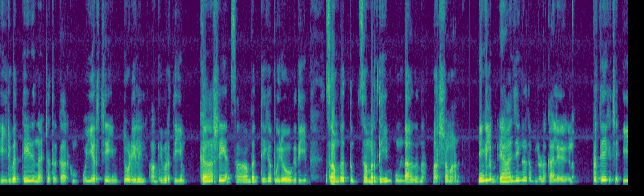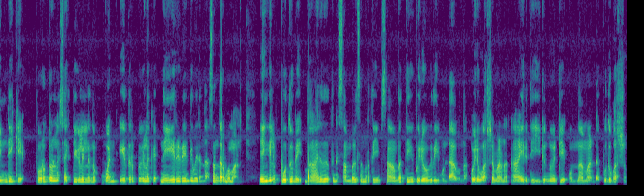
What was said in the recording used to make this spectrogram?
ഇരുപത്തിയേഴ് നക്ഷത്രക്കാർക്കും ഉയർച്ചയും തൊഴിലിൽ അഭിവൃദ്ധിയും കാർഷിക സാമ്പത്തിക പുരോഗതിയും സമ്പത്തും സമൃദ്ധിയും ഉണ്ടാകുന്ന വർഷമാണ്. എങ്കിലും രാജ്യങ്ങൾ തമ്മിലുള്ള കലഹങ്ങളും പ്രത്യേകിച്ച് ഇന്ത്യയ്ക്ക് പുറത്തുള്ള ശക്തികളിൽ നിന്നും വൻ എതിർപ്പുകളൊക്കെ നേരിടേണ്ടി വരുന്ന സന്ദർഭമാണ്. എങ്കിലും പൊതുവെ ഭാരതത്തിന് സമ്പൽ സമൃദ്ധിയും സാമ്പത്തിക പുരോഗതിയും ഉണ്ടാകുന്ന ഒരു വർഷമാണ് ആയിരത്തി ഇരുന്നൂറ്റി ഒന്നാം ആണ്ട് പുതുവർഷം.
